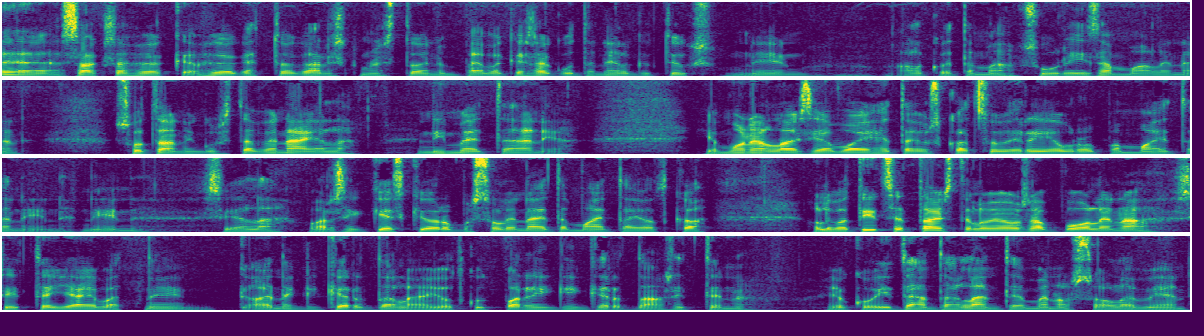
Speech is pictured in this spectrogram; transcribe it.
äh, Saksa hyökkä, hyökättyä 22. päivä kesäkuuta 1941, niin alkoi tämä suuri isänmaallinen sota, niin kuin sitä Venäjällä nimetään. Ja ja monenlaisia vaiheita, jos katsoo eri Euroopan maita, niin, niin siellä varsinkin Keski-Euroopassa oli näitä maita, jotka olivat itse taistelujen osapuolina, sitten jäivät niin ainakin kertaalla ja jotkut parinkin kertaa sitten joko itään tai länteen menossa olevien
